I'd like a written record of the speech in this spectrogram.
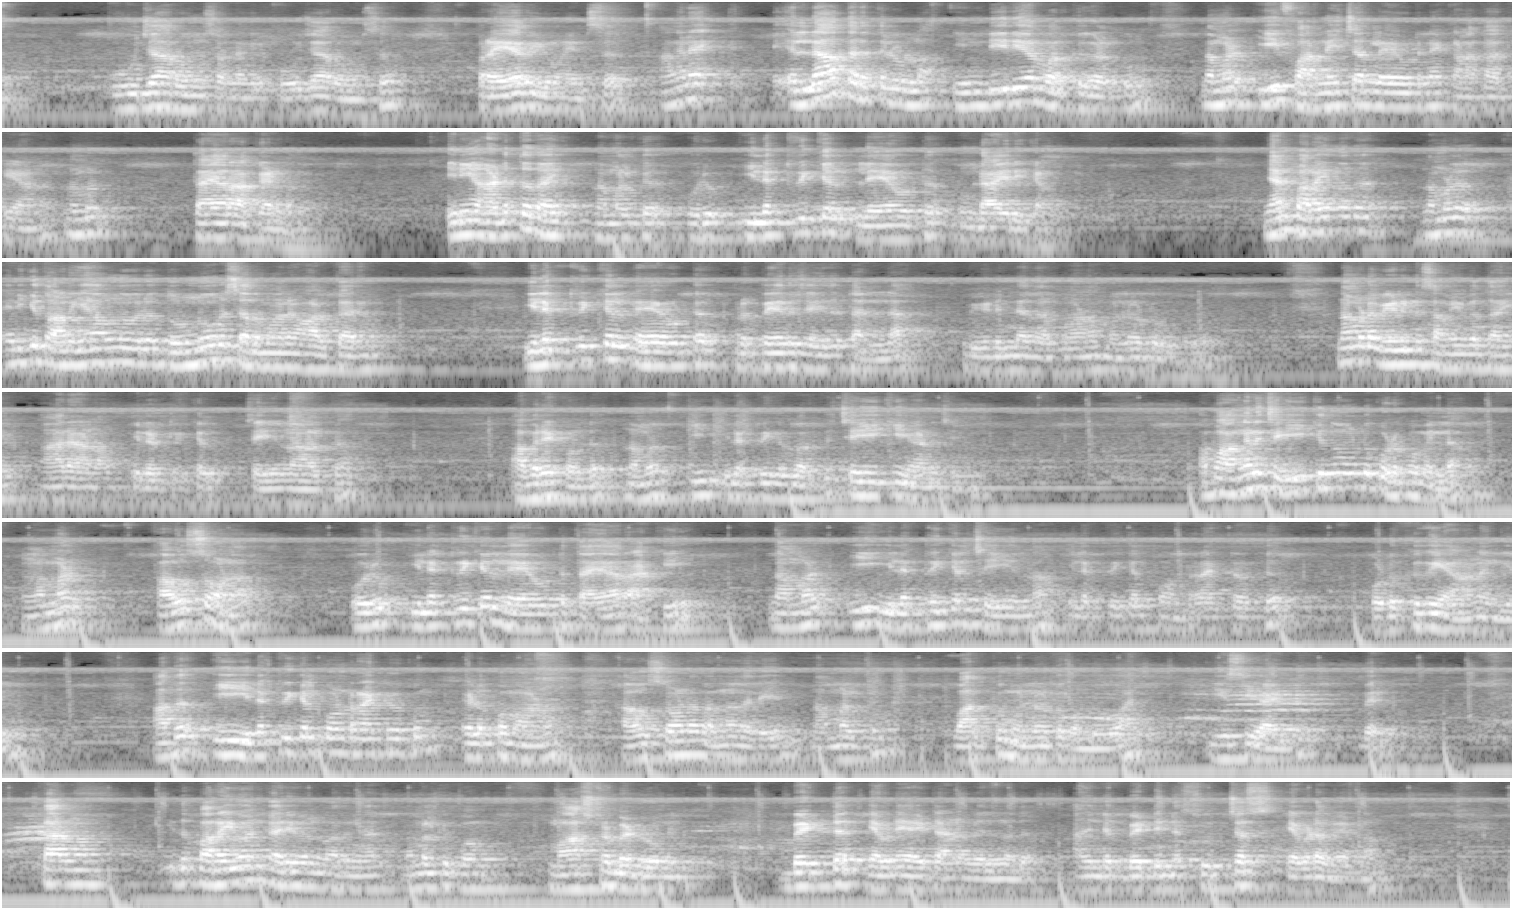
puja rooms ഉണ്ടെങ്കിൽ പൂജ റൂംസ് പ്രെയർ യൂണിറ്റ്സ് അങ്ങനെ എല്ലാ തരത്തിലുള്ള ഇന്റീരിയർ വർക്കുകൾക്കും നമ്മൾ ഈ ഫർണിച്ചർ ലേഔട്ടിനെ കണക്കാക്കിയാണ് നമ്മൾ തയ്യാറാക്കേണ്ടത്. ഇനി അടുത്തതായി നമ്മൾക്ക് ഒരു ഇലക്ട്രിക്കൽ ലേഔട്ട് ഉണ്ടായിരിക്കണം. ഞാൻ പറയുന്നത് നമ്മൾ എനിക്ക് അറിയാവുന്ന ഒരു തൊണ്ണൂറ് ശതമാനം ആൾക്കാരും ഇലക്ട്രിക്കൽ ലേഔട്ട് പ്രിപ്പയർ ചെയ്തിട്ടല്ല വീടിന്റെ നിർമ്മാണം മുന്നോട്ട് കൊണ്ടുപോകും നമ്മുടെ വീടിന് സമീപത്തായി ആരാണോ ഇലക്ട്രിക്കൽ ചെയ്യുന്ന ആൾക്കാർ അവരെ കൊണ്ട് നമ്മൾ ഈ ഇലക്ട്രിക്കൽ വർക്ക് ചെയ്യിക്കുകയാണ് ചെയ്യുന്നത്. അപ്പോൾ അങ്ങനെ ചെയ്യിക്കുന്നതുകൊണ്ട് കുഴപ്പമില്ല. നമ്മൾ ഹൗസ് ഓണർ ഒരു ഇലക്ട്രിക്കൽ ലേഔട്ട് തയ്യാറാക്കി നമ്മൾ ഈ ഇലക്ട്രിക്കൽ ചെയ്യുന്ന ഇലക്ട്രിക്കൽ കോൺട്രാക്ടർക്ക് കൊടുക്കുകയാണെങ്കിൽ അത് ഈ ഇലക്ട്രിക്കൽ കോൺട്രാക്ടർക്കും എളുപ്പമാണ്. ഹൗസ് ഓണർ എന്ന നിലയിൽ നമ്മൾക്കും വർക്ക് മുന്നോട്ട് കൊണ്ടുപോകാൻ ഈസി ആയിട്ട് വരും. കാരണം ഇത് പറയുവാൻ കാര്യമെന്ന് പറഞ്ഞാൽ നമ്മൾക്കിപ്പം മാസ്റ്റർ ബെഡ്റൂമിൽ ബെഡ് എവിടെയായിട്ടാണ് വരുന്നത്? അതിന്റെ ബെഡിന്റെ സ്വിച്ചസ് എവിടെ വേണം?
